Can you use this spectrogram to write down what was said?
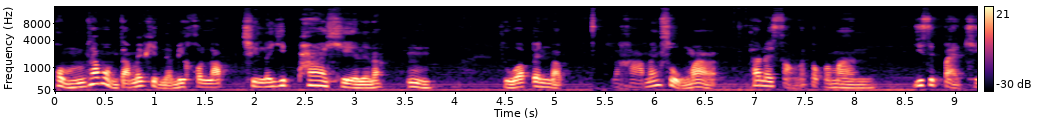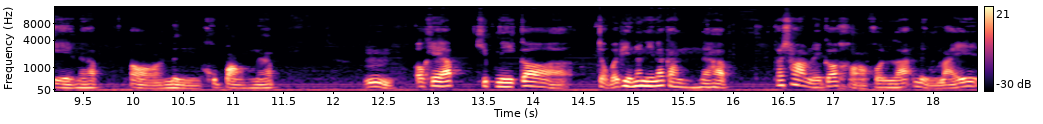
ผมถ้าผมจำไม่ผิดเนี่ยมีคนรับชิ้นละยี่ห้าเคเลยนะ อืม ถือว่าเป็นแบบราคาแม่งสูงมาก ถ้าในสองก็ตกประมาณ 28k นะครับ ต่อ 1 คูปองนะครับ อืม โอเคครับ คลิปนี้ก็จบไว้เพียงเท่านี้แล้วกันนะครับ ถ้าชอบเนี่ยก็ขอคนละ 1 ไลค์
